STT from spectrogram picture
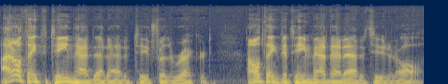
I don't think the team had that attitude. For the record, I don't think the team had that attitude at all.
